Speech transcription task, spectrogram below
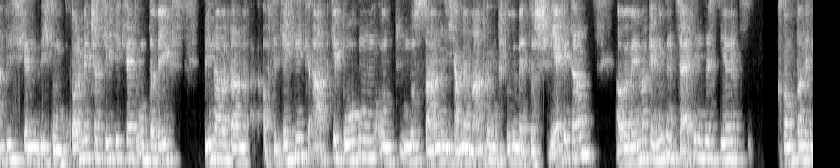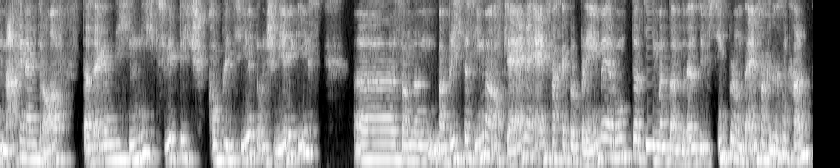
ein bisschen Richtung Dolmetschertätigkeit unterwegs, bin aber dann auf die Technik abgebogen und muss sagen, ich habe mir am Anfang im Studium etwas schwer getan. Aber wenn man genügend Zeit investiert, kommt man im Nachhinein drauf, dass eigentlich nichts wirklich kompliziert und schwierig ist äh, sondern man bricht das immer auf kleine, einfache Probleme runter, die man dann relativ simpel und einfach lösen kann.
